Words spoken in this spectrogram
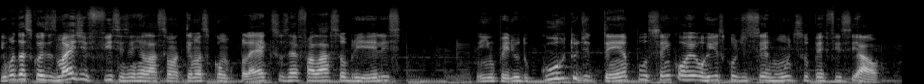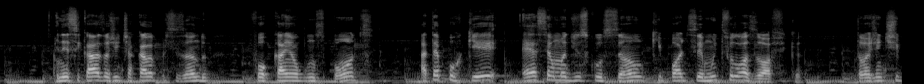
e uma das coisas mais difíceis em relação a temas complexos é falar sobre eles em um período curto de tempo sem correr o risco de ser muito superficial. Nesse caso a gente acaba precisando focar em alguns pontos, até porque essa é uma discussão que pode ser muito filosófica. Então a gente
